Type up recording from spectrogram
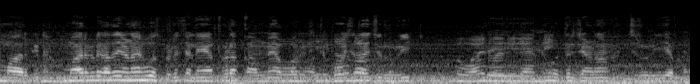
ਮਾਰਕੀਟ। ਮਾਰਕੀਟ ਕਾਹਦੇ ਜਾਣਾ? ਹਸਪੀਟਲ ਚੱਲੇ ਆ ਥੋੜਾ ਕੰਮ ਹੈ ਆਪਾਂ ਨੂੰ ਉੱਥੇ ਬਹੁਤ ਜ਼ਿਆਦਾ ਜ਼ਰੂਰੀ। ਵਾਲੀ ਉਧਰ ਜਾਣਾ ਜ਼ਰੂਰੀ ਹੈ ਆਪਾਂ।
